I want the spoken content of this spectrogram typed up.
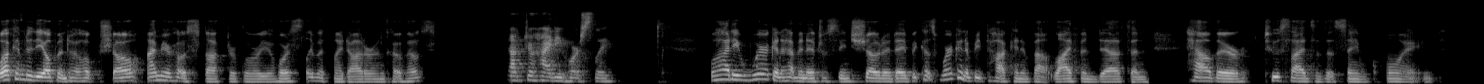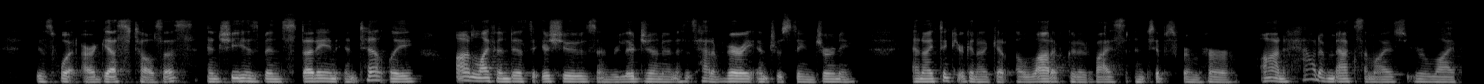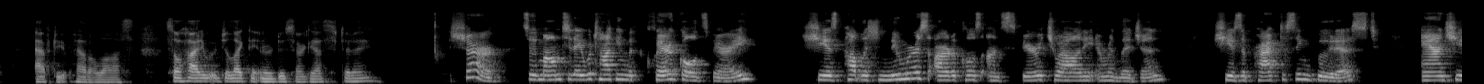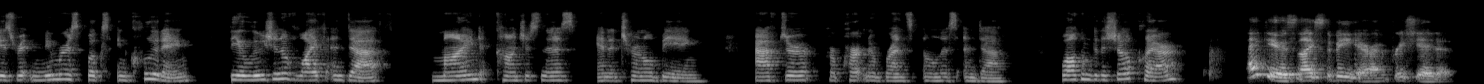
Welcome to the Open to Hope show. I'm your host, Dr. Gloria Horsley, with my daughter and co host, Dr. Heidi Horsley. Well, Heidi, we're going to have an interesting show today because we're going to be talking about life and death and how they're two sides of the same coin, is what our guest tells us. And she has been studying intently on life and death issues and religion and has had a very interesting journey. And I think you're going to get a lot of good advice and tips from her on how to maximize your life after you've had a loss. So, Heidi, would you like to introduce our guest today? Sure. So, Mom, today we're talking with Clare Goldsberry. She has published numerous articles on spirituality and religion. She is a practicing Buddhist, and she has written numerous books, including The Illusion of Life and Death, Mind, Consciousness, and Eternal Being, after her partner Brent's illness and death. Welcome to the show, Clare. Thank you. It's nice to be here. I appreciate it.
